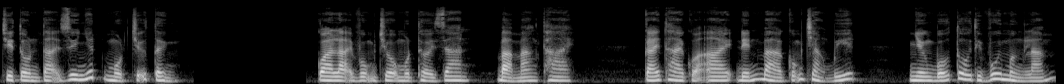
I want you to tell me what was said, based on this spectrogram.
chỉ tồn tại duy nhất một chữ tình. Qua lại vụng trộm một thời gian, bà mang thai. Cái thai của ai đến bà cũng chẳng biết, nhưng bố tôi thì vui mừng lắm.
